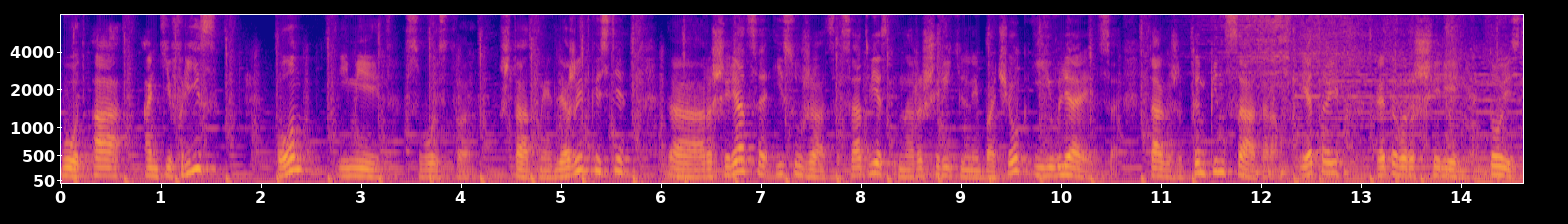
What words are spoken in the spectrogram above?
Вот, а антифриз, он имеет свойства штатные для жидкости, э, расширяться и сужаться. Соответственно, расширительный бачок и является также компенсатором этой, этого расширения. То есть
